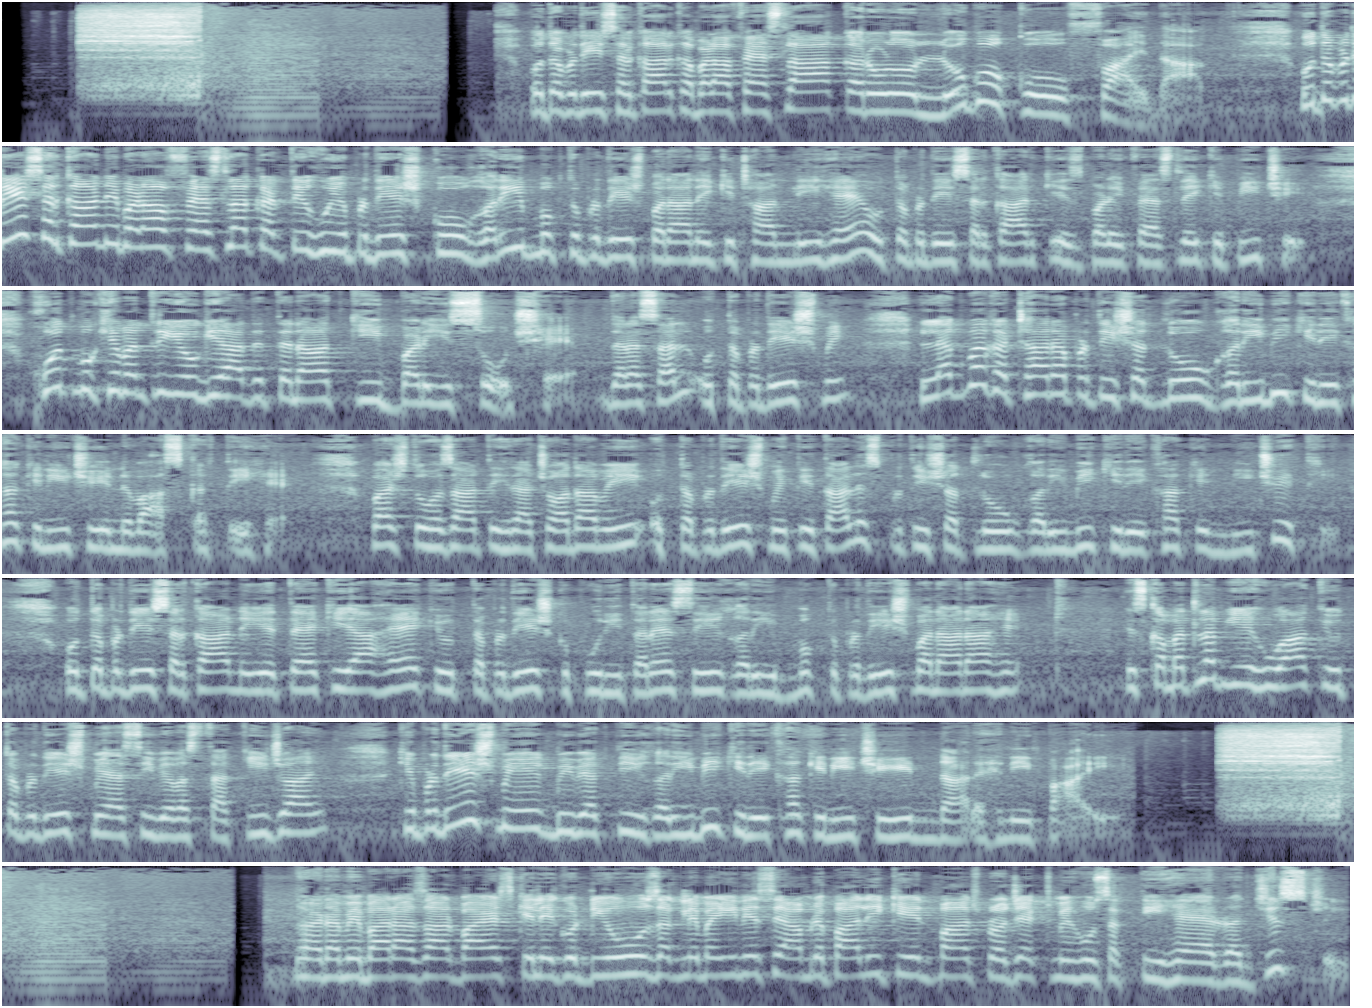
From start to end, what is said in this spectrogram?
उत्तर प्रदेश सरकार का बड़ा फैसला, करोड़ों लोगों को फ़ायदा उत्तर प्रदेश सरकार ने बड़ा फैसला करते हुए प्रदेश को गरीब मुक्त प्रदेश बनाने की ठान ली है। उत्तर प्रदेश सरकार के इस बड़े फैसले के पीछे खुद मुख्यमंत्री योगी आदित्यनाथ की बड़ी सोच है। दरअसल, उत्तर प्रदेश में लगभग 18 प्रतिशत लोग गरीबी की रेखा के नीचे निवास करते हैं। वर्ष 2013-14 में उत्तर प्रदेश में 43 प्रतिशत लोग गरीबी की रेखा के नीचे थे। उत्तर प्रदेश सरकार ने यह तय किया है कि उत्तर प्रदेश को पूरी तरह से गरीब मुक्त प्रदेश बनाना है। इसका मतलब ये हुआ कि उत्तर प्रदेश में ऐसी व्यवस्था की जाए कि प्रदेश में एक भी व्यक्ति गरीबी की रेखा के नीचे न रहने पाए। नोएडा में बारह हज़ार बायर्स के लिए गुड न्यूज़। अगले महीने से आम्रपाली के इन पाँच प्रोजेक्ट में हो सकती है रजिस्ट्री।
